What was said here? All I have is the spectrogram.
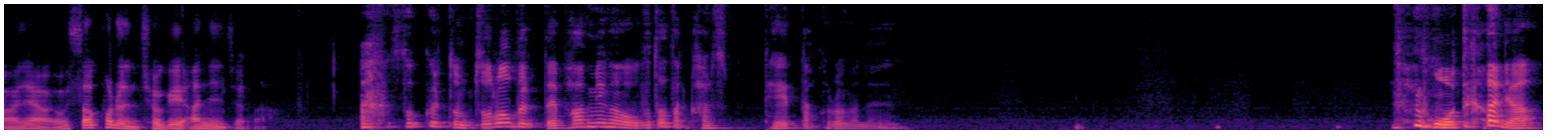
아니야 서클은 저게 아니잖아. 서클 좀 줄어들 때 파밍하고 후다닥 갈 수 되겠다 그러면은. 이거 어떡하냐?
